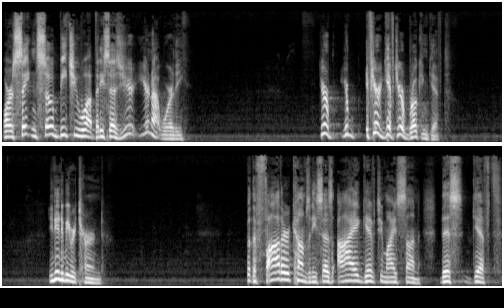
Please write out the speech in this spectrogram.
Or Satan so beat you up that he says, You're, you're not worthy. You're, you're, if you're a gift, you're a broken gift. You need to be returned. But the Father comes and he says, I give to my Son this gift.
